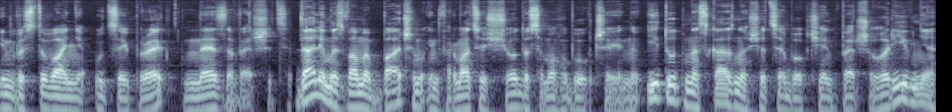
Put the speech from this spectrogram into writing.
інвестування у цей проект не завершиться. Далі ми з вами бачимо інформацію щодо самого блокчейну. І тут не сказано, що це блокчейн першого рівня.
